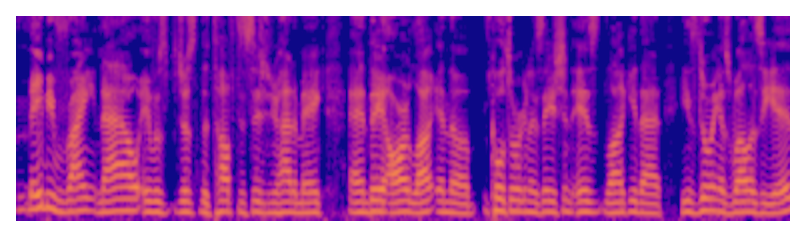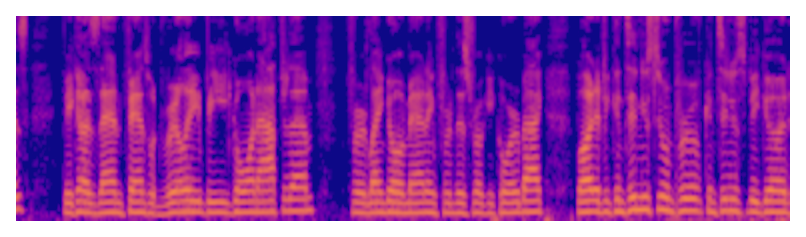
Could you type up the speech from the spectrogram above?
maybe right now it was just the tough decision you had to make, and they are luck. And the Colts organization is lucky that he's doing as well as he is, because then fans would really be going after them for letting go of Manning for this rookie quarterback. But if he continues to improve, continues to be good,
